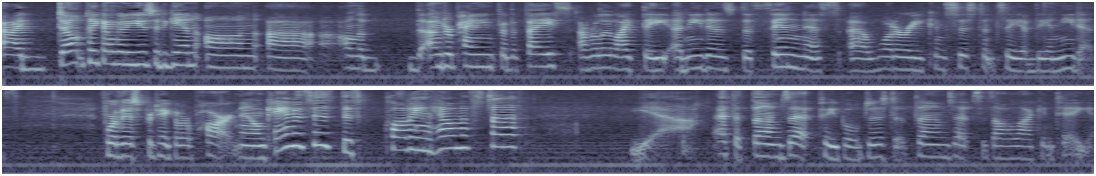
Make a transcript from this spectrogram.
I don't think I'm going to use it again on uh, on the the underpainting for the face. I really like the Anita's, the thinness, uh, watery consistency of the Anita's for this particular part. Now on canvases, this Claudine Hellmuth stuff, yeah, that's a thumbs up, people. Just a thumbs up is all I can tell you.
